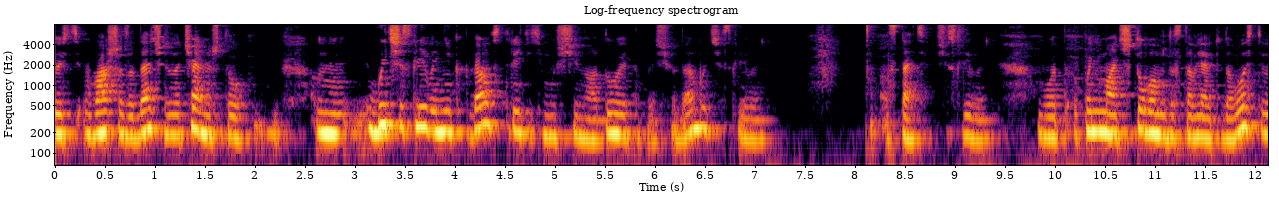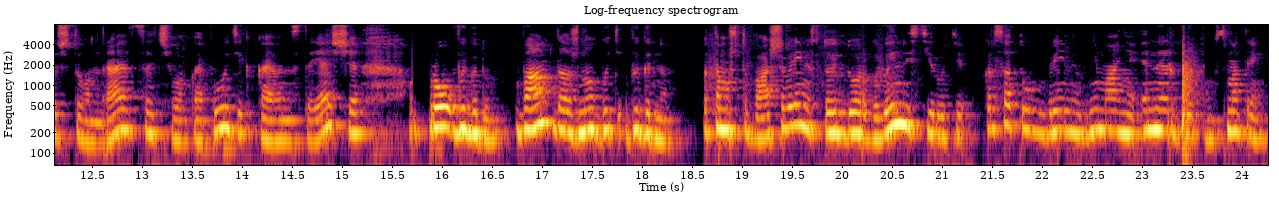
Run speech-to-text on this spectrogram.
То есть ваша задача изначально, что быть счастливой не когда вы встретите мужчину, а до этого еще, да, быть счастливой, стать счастливой. Вот, понимать, что вам доставляет удовольствие, что вам нравится, чего вы кайфуете, какая вы настоящая. Про выгоду. Вам должно быть выгодно, потому что ваше время стоит дорого. Вы инвестируете красоту, время, внимание, энергию. Смотри,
